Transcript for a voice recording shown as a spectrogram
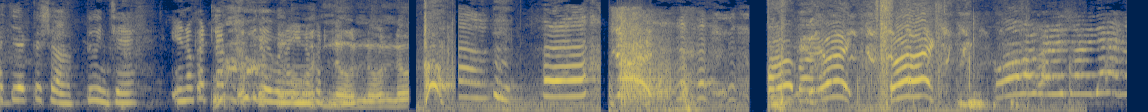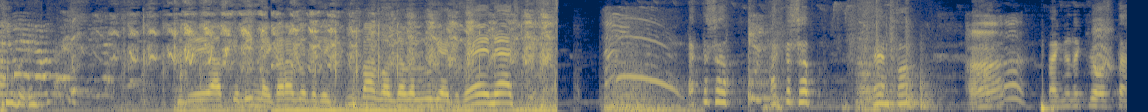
আচ্ছা ডাক্তার সাহেব তুই ইনছে ইনো কাটলে আপনি দেব না ইনো কাটলে। রে আজকে দিন নাই খারাপ যেতেছে? কি পাগল ছাগল লুকে আইতেছে? এই নেক্সট। ডাক্তার সাহেব ডাক্তার সাহেব হ্যাঁ তো। কি অবস্থা?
